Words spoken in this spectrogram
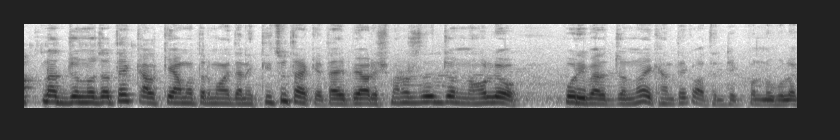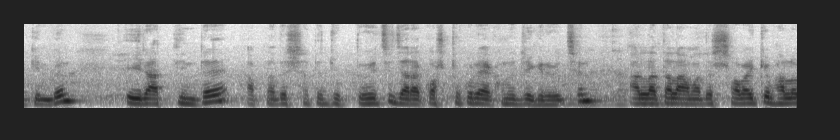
আপনার জন্য যাতে কালকে আমাদের ময়দানে কিছু থাকে, তাই বেয়ারিশ মানুষদের জন্য হলেও পরিবারের জন্য এখান থেকে অথেন্টিক পণ্যগুলো কিনবেন। এই রাত তিনটায় আপনাদের সাথে যুক্ত হয়েছি। যারা কষ্ট করে এখনও জেগে রয়েছেন, আল্লাহ তালা আমাদের সবাইকে ভালো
